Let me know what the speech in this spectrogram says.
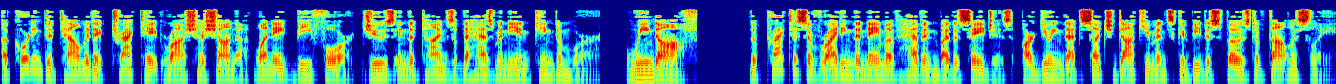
According to Talmudic tractate Rosh Hashanah 18b4, Jews in the times of the Hasmonean kingdom were «weaned off» the practice of writing the name of heaven by the sages, arguing that such documents could be disposed of thoughtlessly.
